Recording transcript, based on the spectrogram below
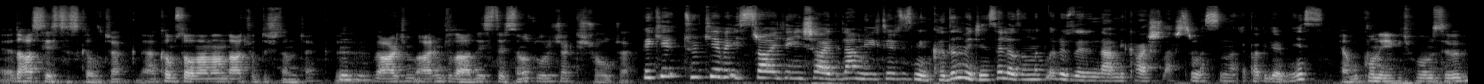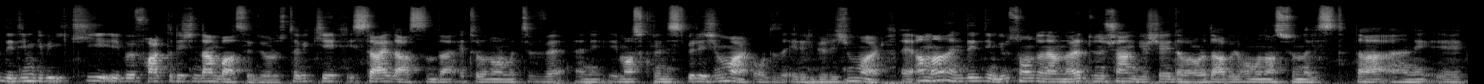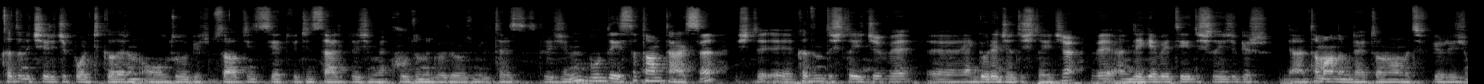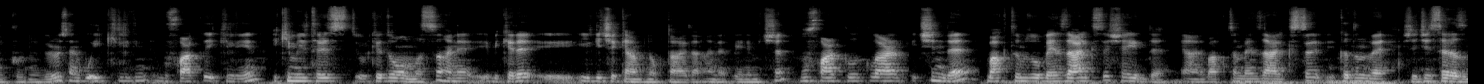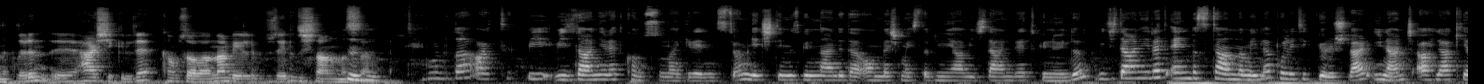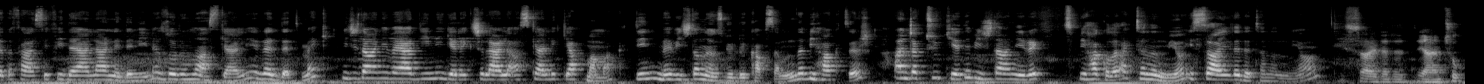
e, daha sessiz kalacak yani kamusal alandan daha çok dışlanacak e, ve ayrım, ayrımcılığa da isterseniz uğrayacak kişi olacak. Peki Türkiye ve İsrail'de inşa edilen militarizmin kadın ve cinsel azınlıklar üzerinden bir karşılaştırmasını yapabilir miyiz? Yani bu konuya ilginç bulmamın sebebi dediğim gibi iki böyle farklı rejimden bahsediyoruz. Tabii ki İsrail de aslında heteronormatif ve hani maskülenist bir rejim var. Orada da eril bir rejim var. E, ama hani dediğim gibi son dönemlerde dönüşen bir şey de var. Orada daha böyle homonasyonalist, daha hani e, kadın içerici politikaların olduğu bir kutsal cinsiyet ve cinsellik rejimi kurduğunu görüyoruz militarist rejimin. Burada ise tam tersi. İşte e, kadın dışlayıcı ve e, yani görece dışlayıcı ve hani LGBT'yi dışlayıcı bir yani tam anlamıyla heteronormatif bir rejim kurduğunu görüyoruz. Hani bu ikiliğin, bu farklı ikiliğin iki militarist ülkede olması hani bir kere e, ilgi çeken bir noktaydı hani benim için. Bu farklılıklar içinde baktığımız o benzerlik ise şeydi. Yani baktığım benzerlik ise kadın ve işte cinsel azınlıkların e, her şekilde kamusal alandan belirli bir düzeyde dışlanması. Hı hı. Burada artık bir vicdani ret konusuna girelim istiyorum. Geçtiğimiz günlerde de 15 Mayıs'ta Dünya Vicdani Ret Günü'ydü. Vicdani ret en basit anlamıyla politik görüşler, inanç, ahlaki ya da felsefi değerler nedeniyle zorunlu askerliği reddetmek, vicdani veya dini gerekçelerle askerlik yapmamak, din ve vicdan özgürlüğü kapsamında bir haktır. Ancak Türkiye'de vicdani ret bir hak olarak tanınmıyor. İsrail'de de tanınmıyor. İsrail'de de yani çok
